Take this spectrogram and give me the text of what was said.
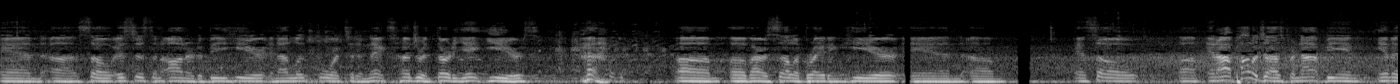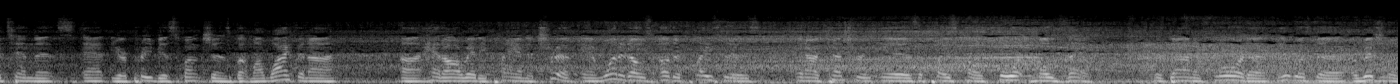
And uh, so it's just an honor to be here, and I look forward to the next 138 years um, of our celebrating here. And um, and so, um, and I apologize for not being in attendance at your previous functions, but my wife and I uh, had already planned a trip. And one of those other places in our country is a place called Fort Mose. It's down in Florida. It was the original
